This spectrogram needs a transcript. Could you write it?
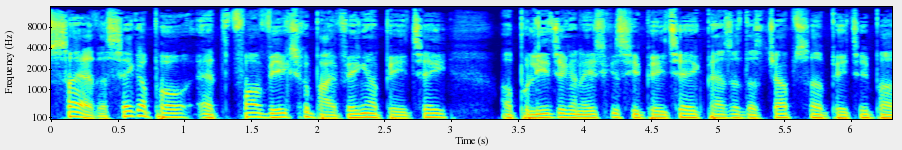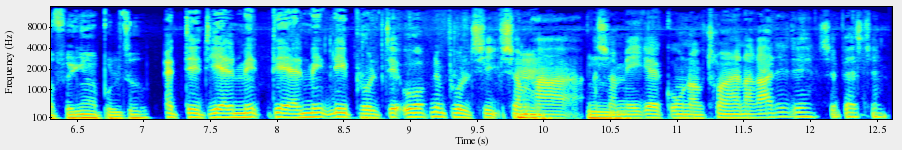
så er jeg da sikker på, at for at vi ikke skulle pege fingre af PT, og politikerne ikke skal sige, at PT ikke passer deres job, så havde PT peget fingre af politiet. At det er de almin, det almindelige politi, det åbne politi, som, mm. har, mm. som ikke er god nok. Tror jeg, han har ret i det, Sebastian?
